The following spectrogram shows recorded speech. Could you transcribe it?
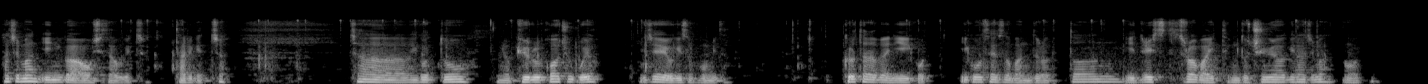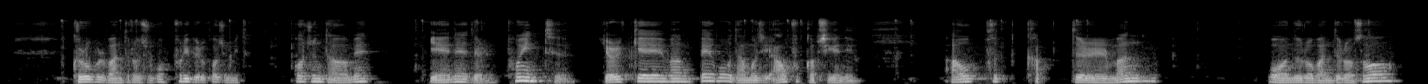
하지만 인과 아웃이 나오겠죠. 다르겠죠. 자, 이것도 뷰를 꺼주고요. 이제 여기서 봅니다. 그렇다면 이곳, 이곳에서 만들었던 이 리스트 드랍 아이템도 중요하긴 하지만 어, 그룹을 만들어주고 프리뷰를 꺼줍니다. 꺼준 다음에 얘네들 포인트 10개만 빼고 나머지 아웃풋 값이겠네요. 아웃풋 값들만 원으로 만들어서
